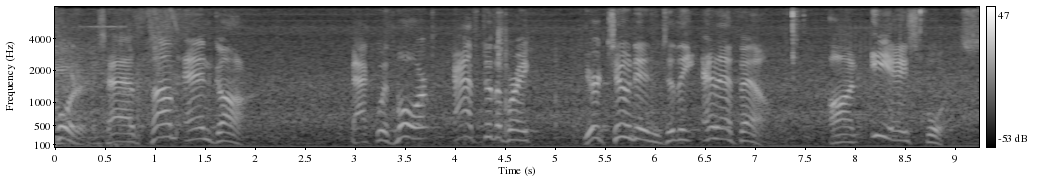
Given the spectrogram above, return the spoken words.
quarters have come and gone. Back with more after the break. You're tuned in to the NFL on EA Sports.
